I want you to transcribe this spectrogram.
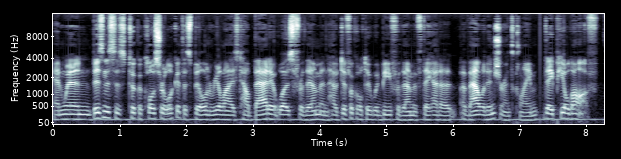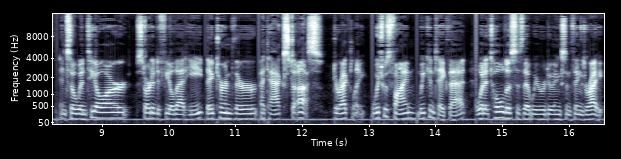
And when businesses took a closer look at this bill and realized how bad it was for them and how difficult it would be for them if they had a, a, valid insurance claim, they peeled off. And so when TLR started to feel that heat, they turned their attacks to us directly, which was fine. We can take that. What it told us is that we were doing some things right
